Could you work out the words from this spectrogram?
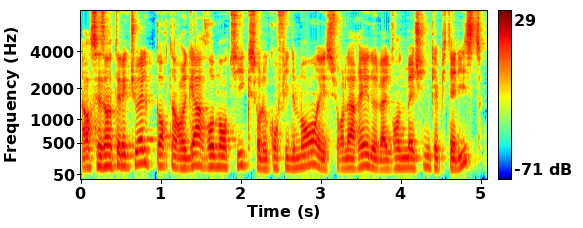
Alors ces intellectuels portent un regard romantique sur le confinement et sur l'arrêt de la grande machine capitaliste.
